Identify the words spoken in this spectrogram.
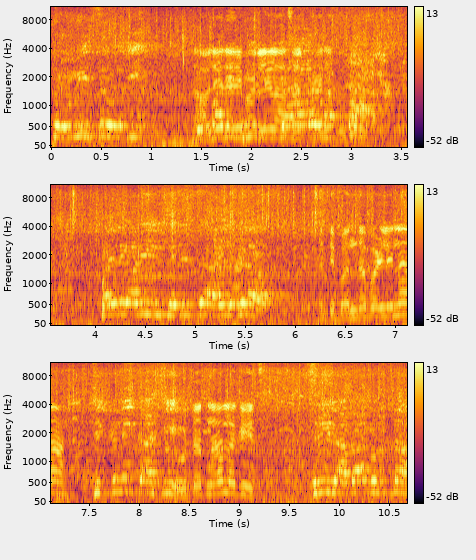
चोवीस रोजी. बैलगाडी शर्यतीचे आयोजक ती बंद पडली ना. चिखली काशी. उठत ना लगेच. श्री राधाकृष्ण.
